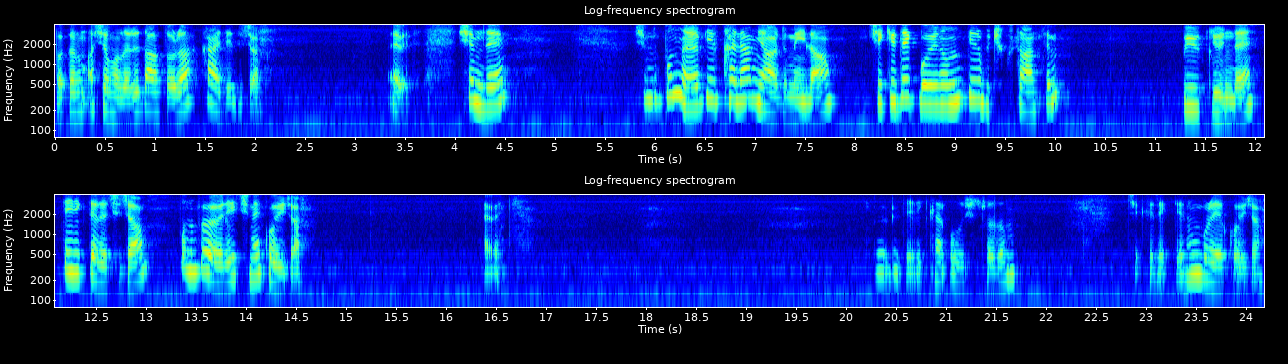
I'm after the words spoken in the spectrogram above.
Bakalım aşamaları daha sonra kaydedeceğim. Evet. Şimdi şimdi bunları bir kalem yardımıyla çekirdek boyunun bir buçuk santim büyüklüğünde delikler açacağım. Bunu böyle içine koyacağım. Evet. Böyle bir delikler oluşturalım. Çekirdeklerimi buraya koyacağım.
